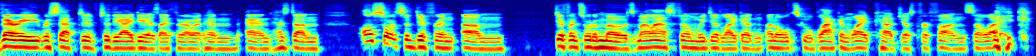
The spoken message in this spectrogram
very receptive to the ideas I throw at him, and has done all sorts of different um different sort of modes. My last film we did like an, an old school black and white cut just for fun. So like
